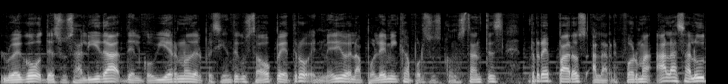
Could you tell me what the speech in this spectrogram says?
luego de su salida del gobierno del presidente Gustavo Petro en medio de la polémica por sus constantes reparos a la reforma a la salud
